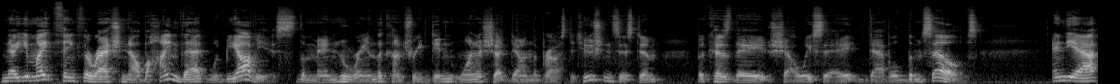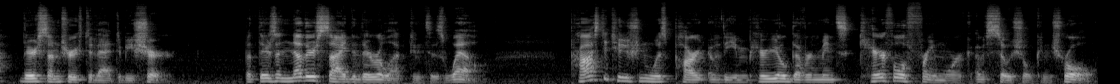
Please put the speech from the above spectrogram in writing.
Now, you might think the rationale behind that would be obvious. The men who ran the country didn't want to shut down the prostitution system because they, shall we say, dabbled themselves. And yeah, there's some truth to that to be sure but there's another side to their reluctance as well. Prostitution was part of the imperial government's careful framework of social control.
